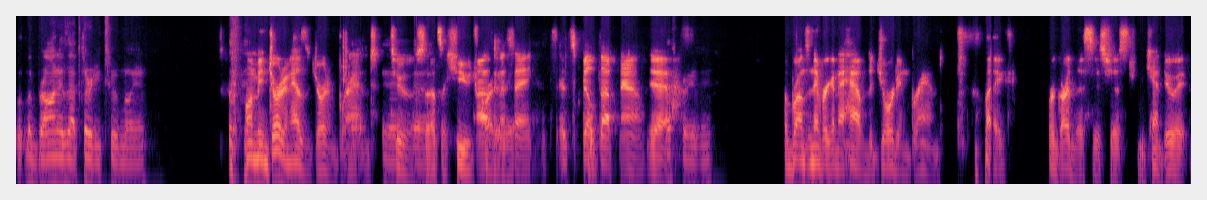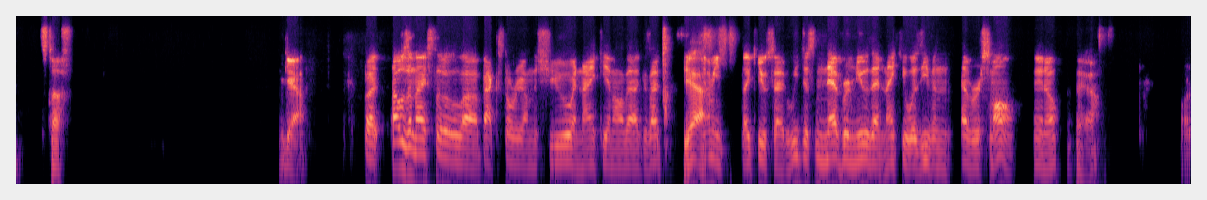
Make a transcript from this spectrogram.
LeBron is at 32 million. Well, I mean, Jordan has the Jordan brand Yeah, too, yeah. so that's a huge I was part of gonna it. say it's, it's built up now. Yeah, That's crazy. LeBron's never gonna have the Jordan brand. like, regardless, it's just you can't do it. It's tough. Yeah, but that was a nice little uh, backstory on the shoe and Nike and all that because I, Yeah, I mean, like you said, we just never knew that Nike was even ever small, you know, yeah. or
